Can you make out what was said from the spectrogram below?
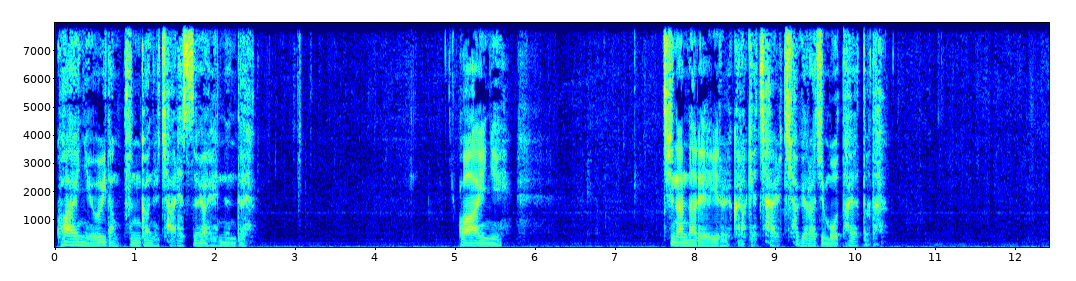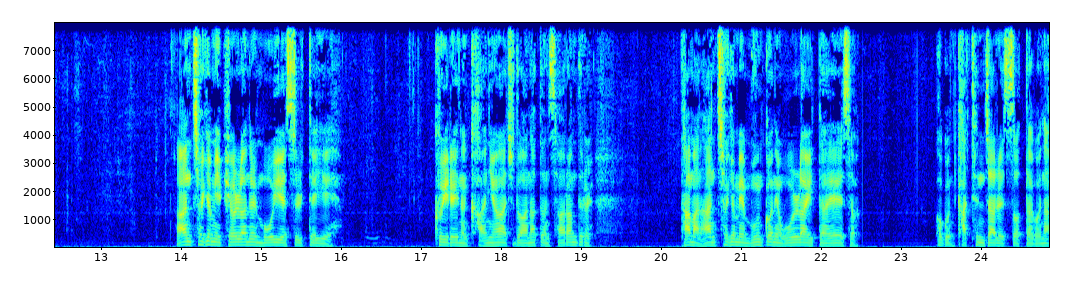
과인이 의당 분간을 잘했어야 했는데 과인이 지난날의 일을 그렇게 잘 처결하지 못하였도다. 안처겸이 별난을 모의했을 때에 그 일에는 관여하지도 않았던 사람들을 다만 안처겸의 문건에 올라있다 해서 혹은 같은 자를 썼다거나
